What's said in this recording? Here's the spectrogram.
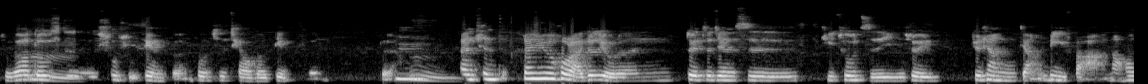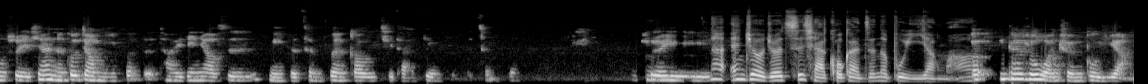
主要都是宿主淀粉或者是调和淀粉，对，嗯，但现在但因为后来就是有人对这件事提出质疑，所以。就像你讲立法，然后所以现在能够叫米粉的，它一定要是米的成分高于其他淀粉的成分。所以，嗯、那 Angel 我觉得吃起来口感真的不一样吗？呃，应该说完全不一样，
